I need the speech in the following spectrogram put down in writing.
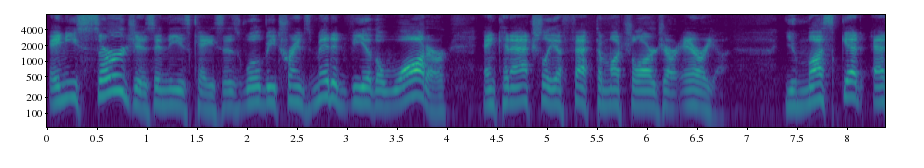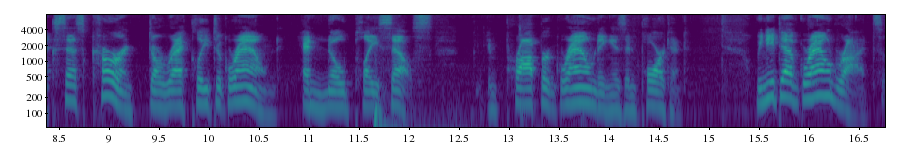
Any surges in these cases will be transmitted via the water and can actually affect a much larger area. You must get excess current directly to ground and no place else. Improper grounding is important. We need to have ground rods.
